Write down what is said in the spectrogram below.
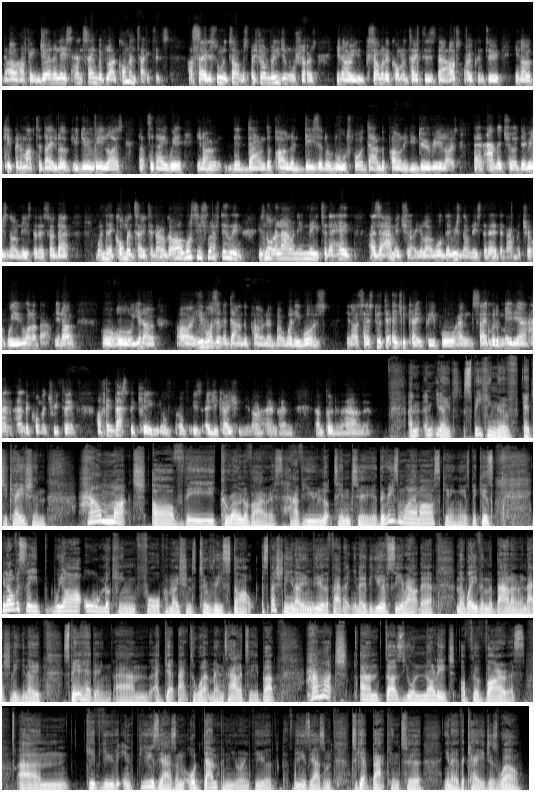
I think journalists and same with like commentators. I say this all the time, especially on regional shows. You know, some of the commentators that I've spoken to, you know, keeping them up to date. Look, you do realise that today we're, you know, the downed opponent. These are the rules for a downed opponent. You do realise that amateur, there is no knees to this. So that when they're commentating, they'll go, oh, what's this ref doing? He's not allowing him knee to the head as an amateur. You're like, well, there is no knees to the head in amateur. What are you on about, you know? Or, or you know, oh, he wasn't a downed opponent, but when he was, you know, so it's good to educate people, and same with the media and, and the commentary team. I think that's the key of, of is education, you know, and, and, and putting it out there. And and you know, speaking of education, how much of the coronavirus have you looked into? The reason why I'm asking is because, you know, obviously we are all looking for promotions to restart, especially, you know, in view of the fact that, you know, the UFC are out there and they're waving the banner and actually, you know, spearheading um, a get back to work mentality. But how much um, does your knowledge of the virus um, give you the enthusiasm or dampen your enthusiasm to get back into you know the cage as well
